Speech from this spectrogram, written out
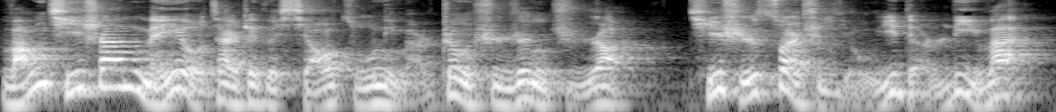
王岐山没有在这个小组里面正式任职啊，其实算是有一点例外。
